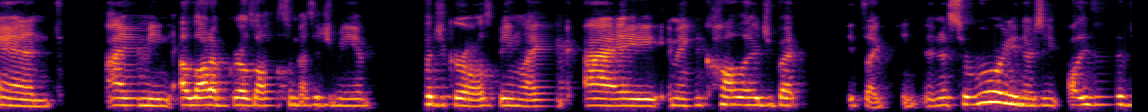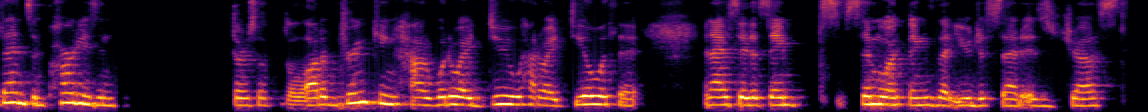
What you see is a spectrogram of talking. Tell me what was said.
And I mean, a lot of girls also message me, girls being like, I am in college, but it's like in a sorority and there's all these events and parties and there's a, a, lot of drinking. How what do i do? How do i deal with it? And i say the same similar things that you just said is just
